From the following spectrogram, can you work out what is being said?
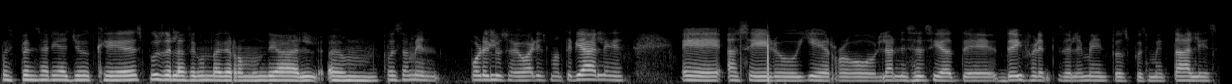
Pues pensaría yo que después de la Segunda Guerra Mundial, em, pues también por el uso de varios materiales, eh, acero, hierro, la necesidad de, diferentes elementos, pues metales,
